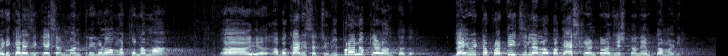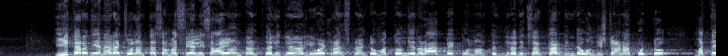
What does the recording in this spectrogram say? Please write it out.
ಮೆಡಿಕಲ್ ಎಜುಕೇಷನ್ ಮಂತ್ರಿಗಳು ಮತ್ತು ನಮ್ಮ ಅಬಕಾರಿ ಸಚಿವರು ಇಬ್ಬರಲ್ಲೂ ಕೇಳುವಂಥದ್ದು ದಯವಿಟ್ಟು ಪ್ರತಿ ಜಿಲ್ಲೆಯಲ್ಲಿ ಒಬ್ಬ ಗ್ಯಾಸ್ಟ್ರೆಂಟ್ರಾಲಜಿಸ್ಟ್ನ ನೇಮಕ ಮಾಡಿ. ಈ ಥರದ್ದು ಏನಾರ ಜ್ವಲಂತ ಸಮಸ್ಯೆಯಲ್ಲಿ ಸಾಯೋ ಅಂತ ಹಂತದಲ್ಲಿದ್ರೆ ಏನಾರು ಲಿವರ್ ಟ್ರಾನ್ಸ್ಪ್ಲಾಂಟು ಮತ್ತೊಂದು ಏನಾರು ಆಗಬೇಕು ಅನ್ನೋಂಥದ್ದಿದ್ರೆ ಅದಕ್ಕೆ ಸರ್ಕಾರದಿಂದ ಒಂದಿಷ್ಟು ಹಣ ಕೊಟ್ಟು ಮತ್ತೆ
